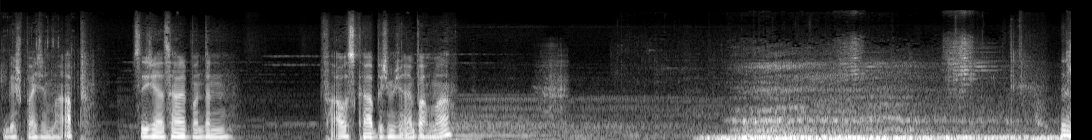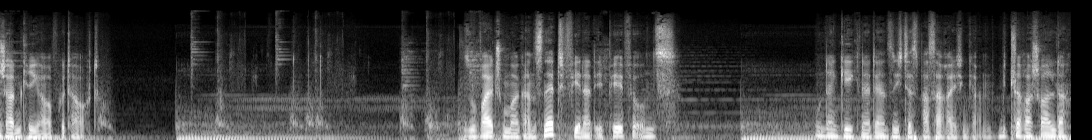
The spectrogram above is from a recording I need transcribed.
Wir speichern mal ab. Sicherheitshalber und dann verausgabe ich mich einfach mal. ist ein Schattenkrieger aufgetaucht. Soweit schon mal ganz nett. 400 EP für uns. Und ein Gegner, der uns nicht das Wasser reichen kann. Mittlerer Schalter.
